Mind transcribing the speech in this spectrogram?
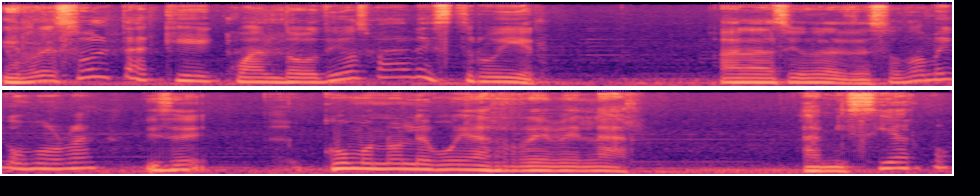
y resulta que cuando Dios va a destruir a las ciudades de Sodoma y Gomorra, dice, ¿cómo no le voy a revelar a mi siervo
